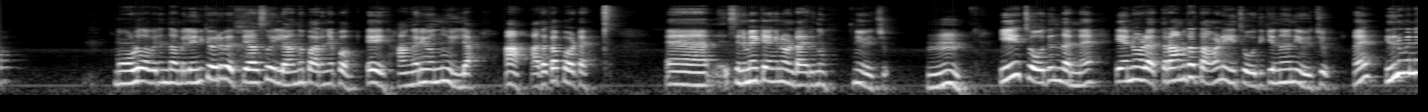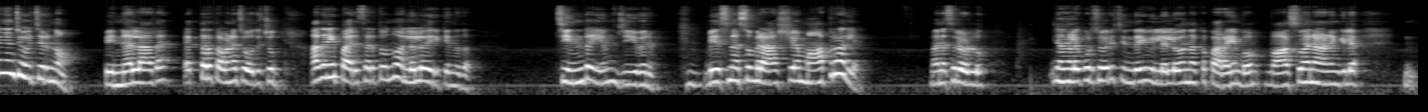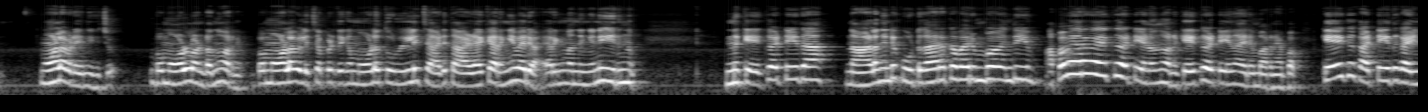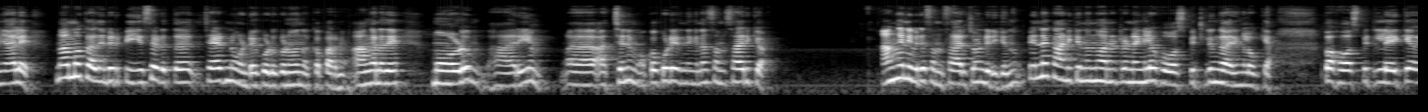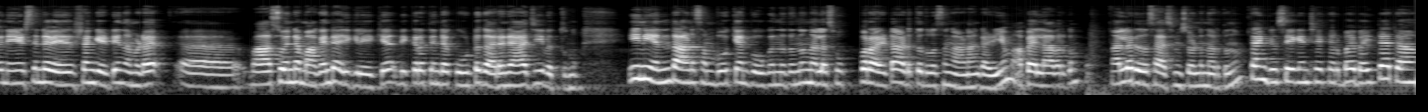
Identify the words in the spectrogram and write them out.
മോളും അവരും തമ്മിൽ എനിക്കൊരു വ്യത്യാസവും ഇല്ല എന്ന് പറഞ്ഞപ്പം ഏയ് അങ്ങനെയൊന്നുമില്ല. ആ അതൊക്കെ പോട്ടെ. സിനിമയൊക്കെ എങ്ങനെ ഉണ്ടായിരുന്നു എന്ന് ചോദിച്ചു. ഈ ചോദ്യം തന്നെ എന്നോട് എത്രാമത്തെ തവണ ഈ ചോദിക്കുന്നതെന്ന് ചോദിച്ചു. ഏ ഇതിനു മുന്നേ ഞാൻ ചോദിച്ചിരുന്നോ? പിന്നല്ലാതെ എത്ര തവണ ചോദിച്ചു. അതിന് ഈ പരിസരത്തൊന്നും അല്ലല്ലോ ഇരിക്കുന്നത്. ചിന്തയും ജീവനും ബിസിനസ്സും രാഷ്ട്രീയം മാത്രമല്ലേ? മനസ്സിലുള്ളൂ. ഞങ്ങളെക്കുറിച്ച് ഒരു ചിന്തയും ഇല്ലല്ലോ എന്നൊക്കെ പറയുമ്പം വാസുവനാണെങ്കിൽ മോളെവിടെയെന്ന് ചോദിച്ചു. ഇപ്പോൾ മോളിലുണ്ടെന്ന് പറഞ്ഞു. ഇപ്പോൾ മോളെ വിളിച്ചപ്പോഴത്തേക്കും മോൾ തുള്ളി ചാടി താഴേക്ക് ഇറങ്ങി വരിക. ഇറങ്ങി വന്നിങ്ങനെ ഇരുന്നു. ഇന്ന് കേക്ക് കട്ട് ചെയ്താ നാളെ നിന്റെ കൂട്ടുകാരൊക്കെ വരുമ്പോൾ എന്ത് ചെയ്യും? അപ്പോൾ വേറെ കേക്ക് കട്ട് ചെയ്യണമെന്ന് പറഞ്ഞു. കേക്ക് കട്ട് ചെയ്യുന്ന കാര്യം പറഞ്ഞു. അപ്പം കേക്ക് കട്ട് ചെയ്ത് കഴിഞ്ഞാലേ നമുക്ക് അതിന്റെ ഒരു പീസ് എടുത്ത് ചേട്ടന് കൊണ്ടുപോയി കൊടുക്കണമെന്നൊക്കെ പറഞ്ഞു. അങ്ങനെ മോളും ഭാര്യയും അച്ഛനും ഒക്കെ കൂടി ഇരുന്നിങ്ങനെ സംസാരിക്കുക അങ്ങനെ ഇവർ സംസാരിച്ചുകൊണ്ടിരിക്കുന്നു പിന്നെ കാണിക്കുന്നതെന്ന് പറഞ്ഞിട്ടുണ്ടെങ്കിൽ ഹോസ്പിറ്റലും കാര്യങ്ങളൊക്കെയാണ് അപ്പോൾ ഹോസ്പിറ്റലിലേക്ക് നേഴ്സിന്റെ വേഷം കെട്ടി നമ്മുടെ വാസുവിന്റെ മകന്റെ അരികിലേക്ക് വിക്രത്തിന്റെ കൂട്ടുകാരൻ രാജീവ് എത്തുന്നു. ഇനി എന്താണ് സംഭവിക്കാൻ പോകുന്നതെന്ന് നല്ല സൂപ്പറായിട്ട് അടുത്ത ദിവസം കാണാൻ കഴിയും. അപ്പോൾ എല്ലാവർക്കും നല്ലൊരു ദിവസം ആശംസിച്ചുകൊണ്ട് നിർത്തുന്നു. Thank you see again take care bye bye tata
